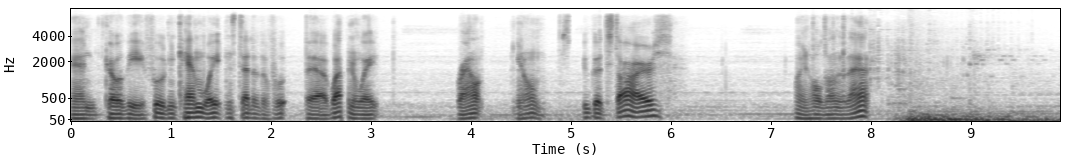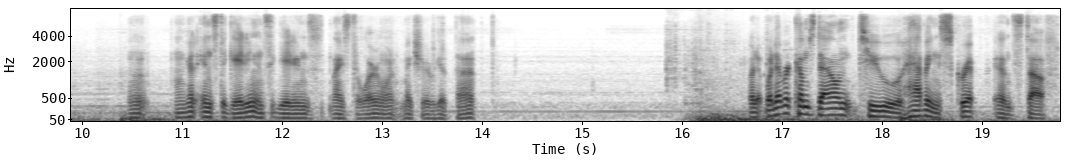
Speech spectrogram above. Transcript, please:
and go the food and chem weight instead of the, the weapon weight route. You know, two good stars. Might hold on to that. Uh, I got instigating. Instigating's nice to learn. Make sure we get that. But whatever comes down to having script and stuff,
